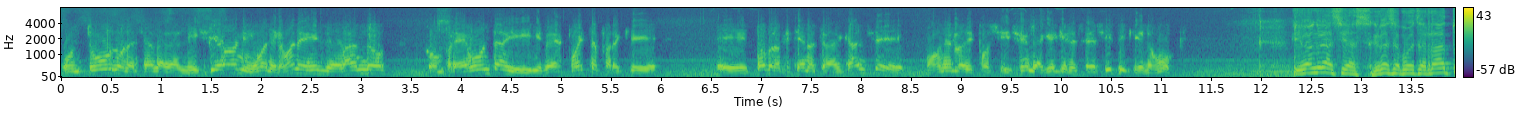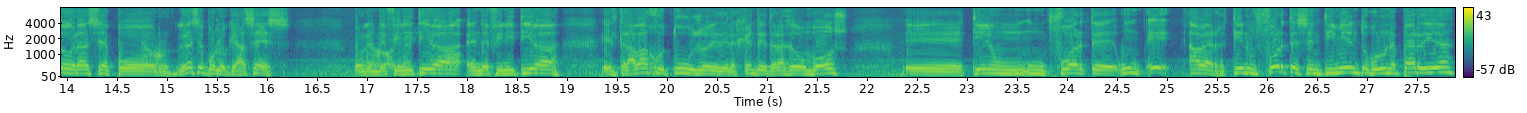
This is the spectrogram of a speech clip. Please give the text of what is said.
un turno, una charla de admisión y bueno, lo van a ir llevando con preguntas y respuestas para que eh, todo lo que esté a nuestro alcance ponerlo a disposición de aquel que necesite y que nos busque. Iván, gracias. Gracias por este rato, gracias por, gracias por lo que haces. Porque en definitiva, en definitiva, el trabajo tuyo y de la gente que trabaja con vos eh, tiene un, un fuerte, un, eh, a ver, tiene un fuerte sentimiento por una pérdida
